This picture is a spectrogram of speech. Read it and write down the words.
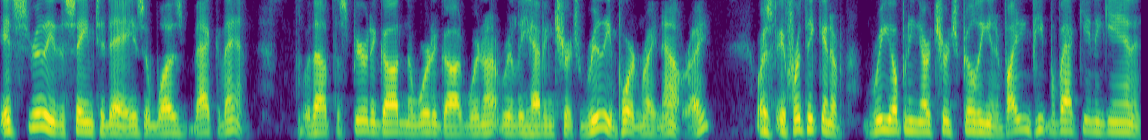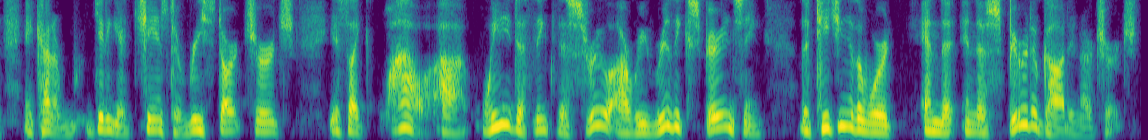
It's really the same today as it was back then. Without the Spirit of God and the Word of God, we're not really having church. Really important right now, right? Or if we're thinking of reopening our church building and inviting people back in again and, and kind of getting a chance to restart church, it's like, wow, uh, we need to think this through. Are we really experiencing the teaching of the Word and the, and the Spirit of God in our church?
